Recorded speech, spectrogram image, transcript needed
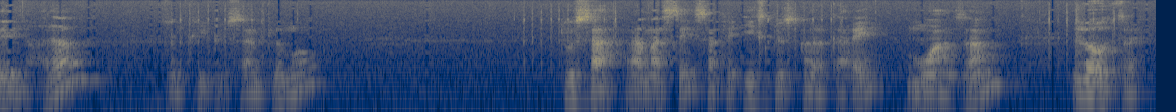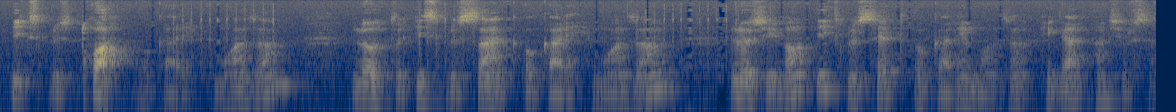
Et voilà, j'écris tout simplement. Tout ça ramassé, ça fait x plus 1 au carré, moins 1. L'autre, x plus 3 au carré, moins 1. L'autre, x plus 5 au carré, moins 1. Le suivant, x plus 7 au carré, moins 1, égale 1 sur 5.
